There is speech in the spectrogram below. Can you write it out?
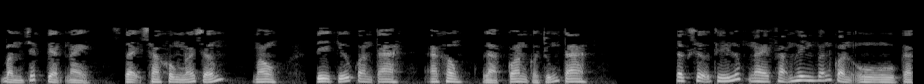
bầm chết tiệt này, dậy sao không nói sớm? Mau, đi cứu con ta, à không, là con của chúng ta. Thực sự thì lúc này Phạm Hinh vẫn còn ù ù cạc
